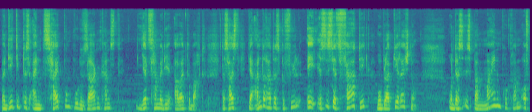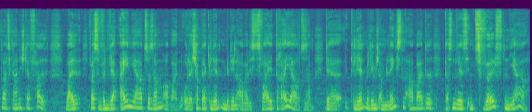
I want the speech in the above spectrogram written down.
bei dir gibt es einen Zeitpunkt, wo du sagen kannst, jetzt haben wir die Arbeit gemacht. Das heißt, der andere hat das Gefühl, ey, es ist jetzt fertig, wo bleibt die Rechnung? Und das ist bei meinem Programm oftmals gar nicht der Fall. Weil, weißt du, wenn wir ein Jahr zusammenarbeiten, oder ich habe ja Klienten, mit denen arbeite ich zwei, drei Jahre zusammen. Der Klient, mit dem ich am längsten arbeite, das sind wir jetzt im zwölften Jahr.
